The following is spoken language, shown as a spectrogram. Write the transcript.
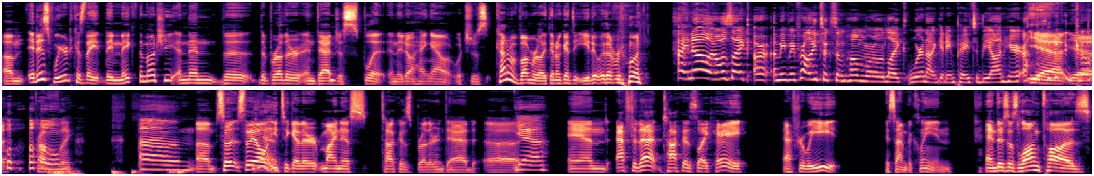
Um, it is weird because they they make the mochi and then the the brother and dad just split and they don't hang out, which is kind of a bummer. Like they don't get to eat it with everyone. i know it was like our, i mean they probably took some home or like we're not getting paid to be on here Yeah, yeah, home." Probably. um Um, so so they all Yeah. eat together minus Taka's brother and dad. Uh, yeah And after that, Taka's like, "Hey, after we eat, it's time to clean." And there's this long pause,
